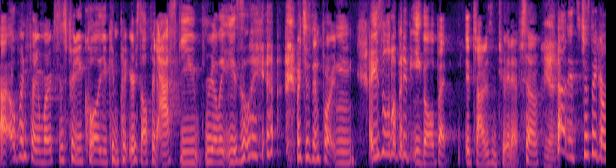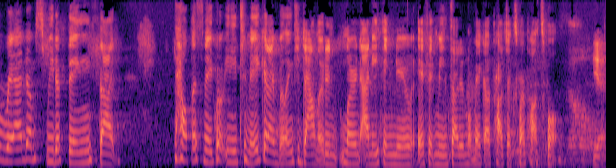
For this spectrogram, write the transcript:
Uh, Open Frameworks is pretty cool. You can put yourself in ASCII really easily, which is important. I use a little bit of Eagle, but it's not as intuitive. So yeah. yeah, it's just like a random suite of things that help us make what we need to make, and I'm willing to download and learn anything new if it means that it will make our projects more possible. Yeah,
